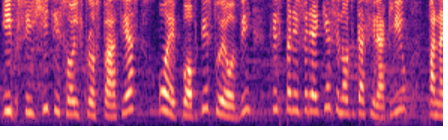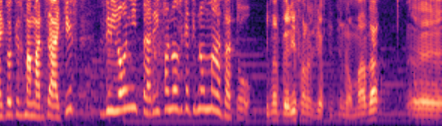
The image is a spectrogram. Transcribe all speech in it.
Η ψυχή της όλης προσπάθειας, ο επόπτης του ΕΟΔΗ της Περιφερειακής Ενότητας Ηρακλείου, Παναγιώτης Μαματζάκης, δηλώνει υπερήφανος για την ομάδα του. Είμαι περήφανος για αυτή την ομάδα. Ε,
